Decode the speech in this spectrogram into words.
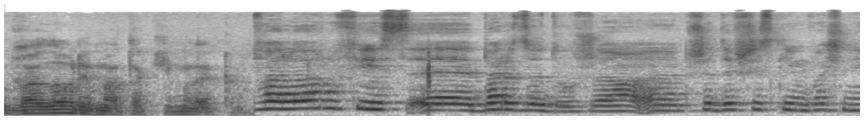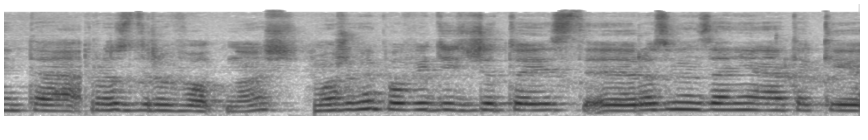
walory ma takie mleko? Walorów jest e, bardzo dużo. E, przede wszystkim właśnie ta prozdrowotność. Możemy powiedzieć, że to jest e, rozwiązanie na takie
